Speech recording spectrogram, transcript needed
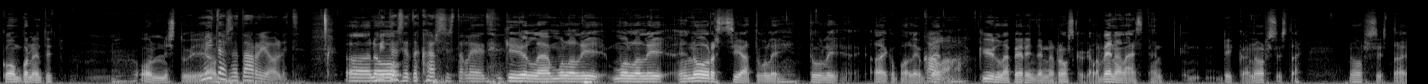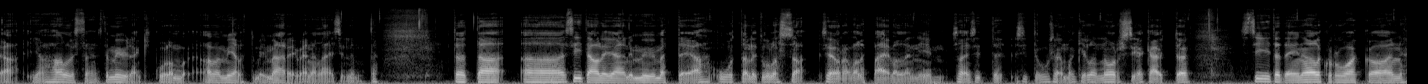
komponentit onnistui. Ja... Mitä sä tarjoilit? Uh, no, Mitä sieltä kassista löytyi? Kyllä, mulla oli, mulla oli norssia tuli, tuli aika paljon. Kalaa? Per, kyllä, perinteinen roskakala. Venäläisethän dikkaa norssista, norssista ja, ja hallissa sitä myydäänkin kuulemma aivan mielettömiä määriä venäläisille, mutta Tota, äh, siitä oli jäänyt myymättä ja uutta oli tulossa seuraavalle päivälle, niin sain sitten, sitten useamman kilon norssia käyttöön. Siitä tein alkuruokaan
